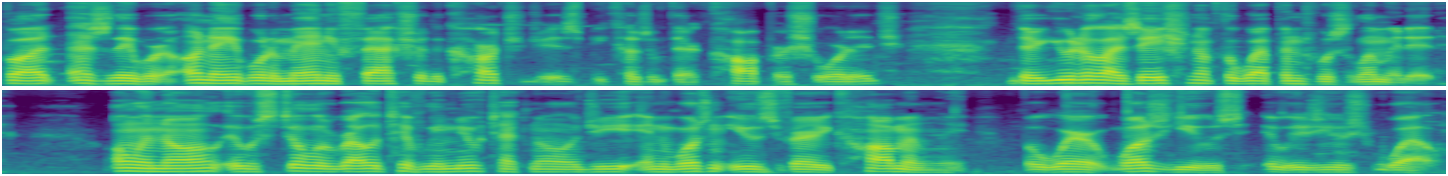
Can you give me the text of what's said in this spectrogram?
but as they were unable to manufacture the cartridges because of their copper shortage, their utilization of the weapons was limited. All in all, it was still a relatively new technology and wasn't used very commonly, but where it was used, it was used well.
